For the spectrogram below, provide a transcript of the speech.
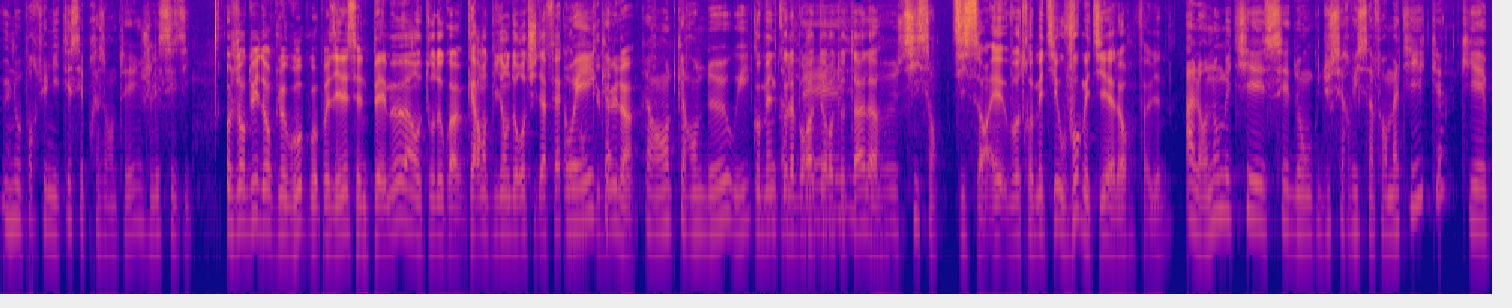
une opportunité s'est présentée, je l'ai saisie. Aujourd'hui, donc, le groupe que vous présidez, c'est une PME, hein, autour de quoi? 40 millions d'euros de chiffre d'affaires quand oui, on cumule? 40, 42, oui. Combien de collaborateurs au total? 600. Euh, 600. Et votre métier ou vos métiers alors, Fabienne? Alors, nos métiers, c'est donc du service informatique, qui est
